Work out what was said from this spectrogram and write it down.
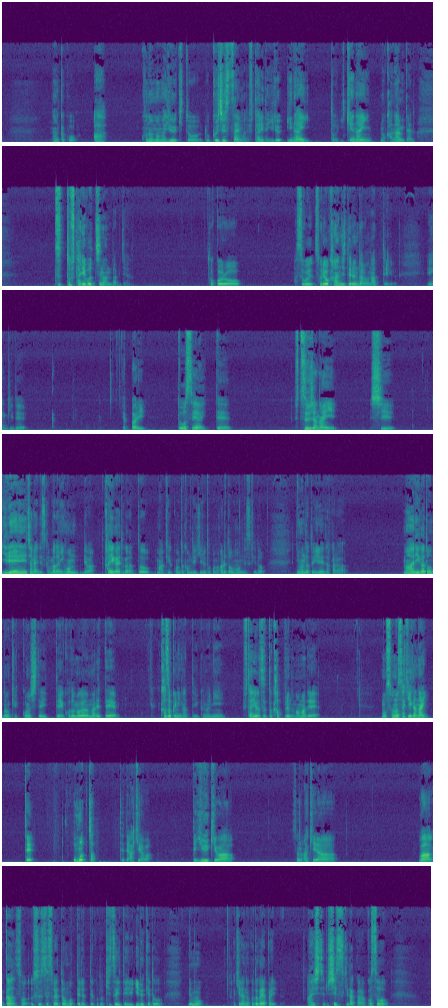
なんかこうあこのまま勇気と60歳まで2人でいるいないといけないのかなみたいな。ずっと2人ぼっちなんだみたいなところすごいそれを感じてるんだろうなっていう演技で。やっぱり同性愛って普通じゃないし異例じゃないですか。まだ日本では。海外とかだと、まあ、結婚とかもできるところもあると思うんですけど日本だと異例だから周りがどんどん結婚していって子供が生まれて家族になっていくのに2人はずっとカップルのままでもうその先がないって思っちゃっててアキラは。で勇気はそのアキラはがその薄々そうやって思ってるってことを気づいているけどでもアキラのことがやっぱり愛してるし好きだからこそ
